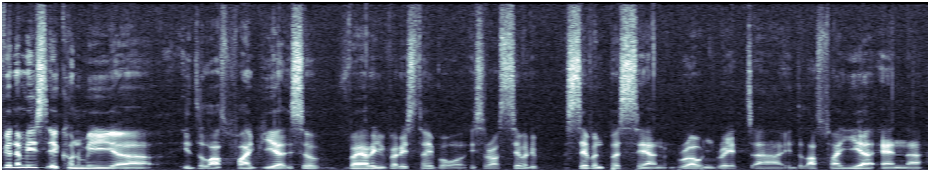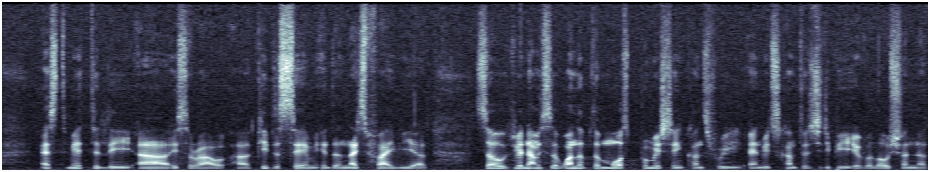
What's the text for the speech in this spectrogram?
Vietnamese economy uh, in the last five years is a very, very stable. It's around 77% growing rate uh, in the last five years, and estimatedly uh, around uh, keep the same in the next five years. So Vietnam is one of the most promising country and which comes to GDP evolution at,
